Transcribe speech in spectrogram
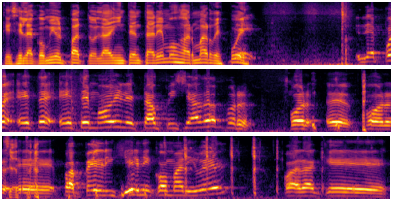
que se la comió el pato. La intentaremos armar después. Sí. Después, este, este móvil está auspiciado por, por, eh, por eh, papel higiénico Maribel para que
